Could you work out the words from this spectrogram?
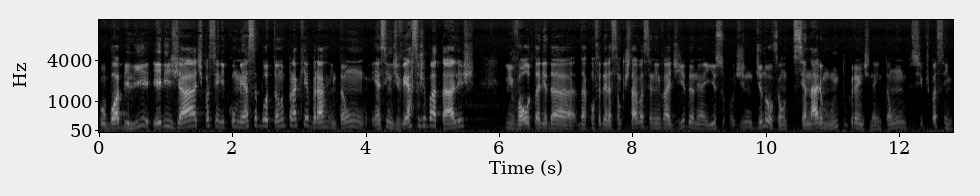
o Bob Lee, ele já, tipo assim, ele começa botando para quebrar. Então, assim, diversas batalhas em volta ali da, da confederação que estava sendo invadida, né? E isso, de, de novo, é um cenário muito grande, né? Então, tipo assim,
